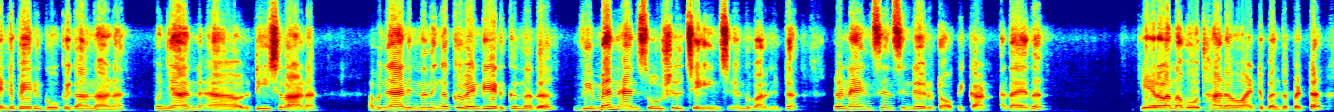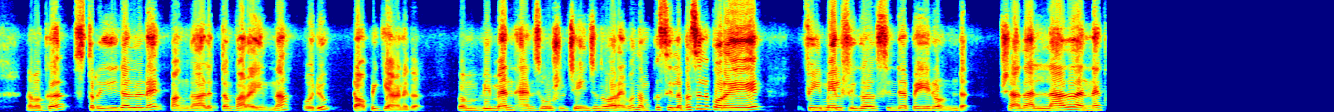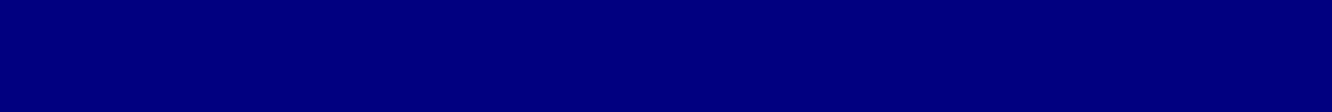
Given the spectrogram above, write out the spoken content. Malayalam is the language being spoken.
എന്റെ പേര് ഗോപിക എന്നാണ്. അപ്പം ഞാൻ ഒരു ടീച്ചറാണ്. അപ്പോൾ ഞാൻ ഇന്ന് നിങ്ങൾക്ക് വേണ്ടി എടുക്കുന്നത് വിമൻ ആൻഡ് സോഷ്യൽ ചേഞ്ച് എന്ന് പറഞ്ഞിട്ട് റിനൈൻസൻസിന്റെ ഒരു ടോപ്പിക്കാണ്. അതായത് കേരള നവോത്ഥാനവുമായിട്ട് ബന്ധപ്പെട്ട് നമുക്ക് സ്ത്രീകളുടെ പങ്കാളിത്തം പറയുന്ന ഒരു ടോപ്പിക്കാണിത്. ഇപ്പം വിമൻ ആൻഡ് സോഷ്യൽ ചേഞ്ച് എന്ന് പറയുമ്പോൾ നമുക്ക് സിലബസിൽ കുറേ ഫീമെയിൽ ഫിഗേഴ്സിന്റെ പേരുണ്ട്. പക്ഷെ അതല്ലാതെ തന്നെ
